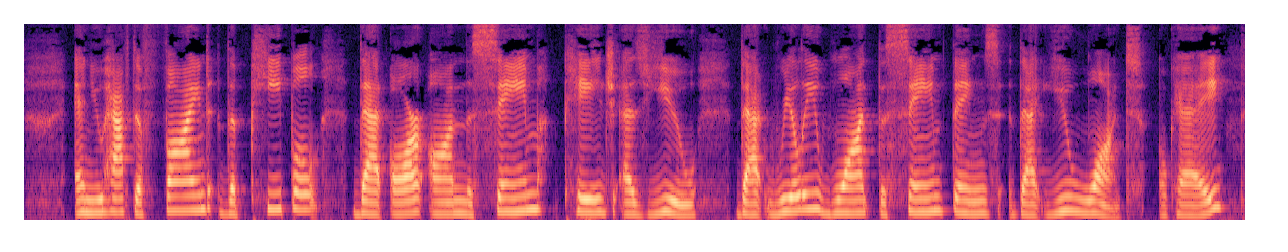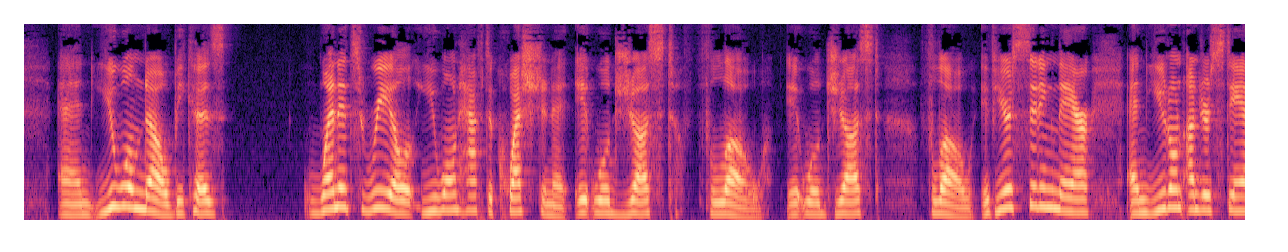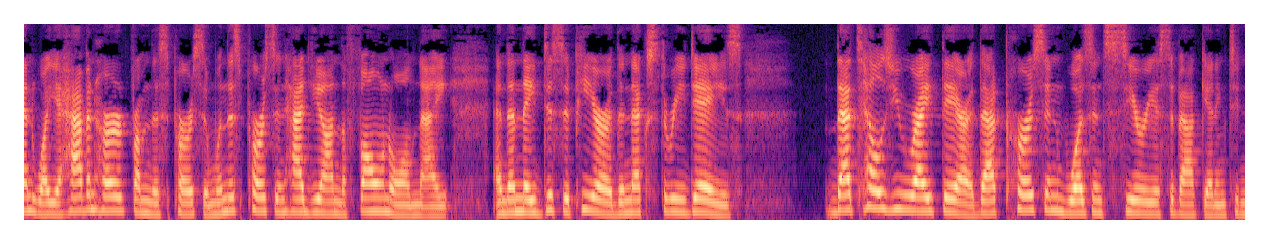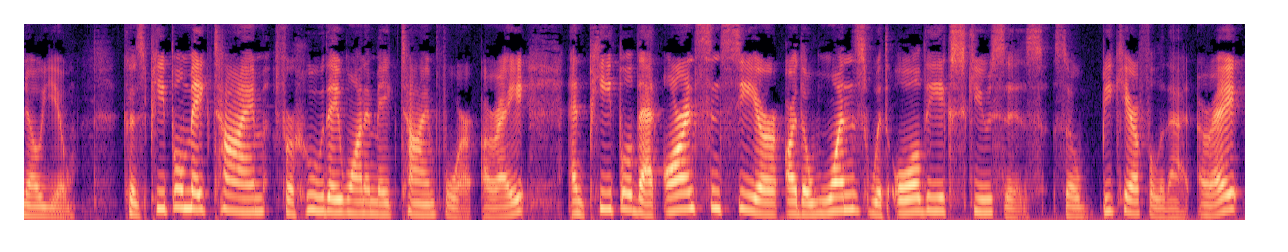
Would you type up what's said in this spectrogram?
and you have to find the people that are on the same page as you that really want the same things that you want, okay? And you will know because when it's real, you won't have to question it. It will just flow. It will just flow. If you're sitting there and you don't understand why you haven't heard from this person, when this person had you on the phone all night and then they disappear the next three days, that tells you right there that person wasn't serious about getting to know you because people make time for who they want to make time for, all right? And people that aren't sincere are the ones with all the excuses. So be careful of that, all right?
